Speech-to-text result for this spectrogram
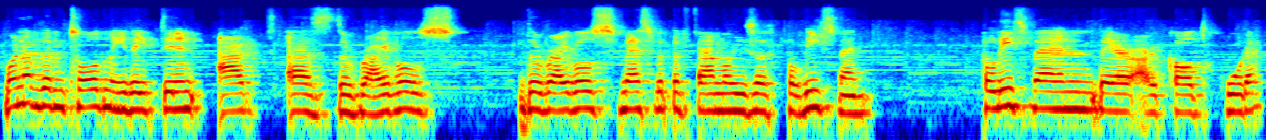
One of them told me they didn't act as the rivals. The rivals mess with the families of policemen. Policemen there are called jura.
